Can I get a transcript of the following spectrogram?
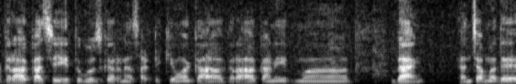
ग्राहकाशी हितगुज करण्यासाठी किंवा ग्राह ग्राहक आणि बँक ह्यांच्यामध्ये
